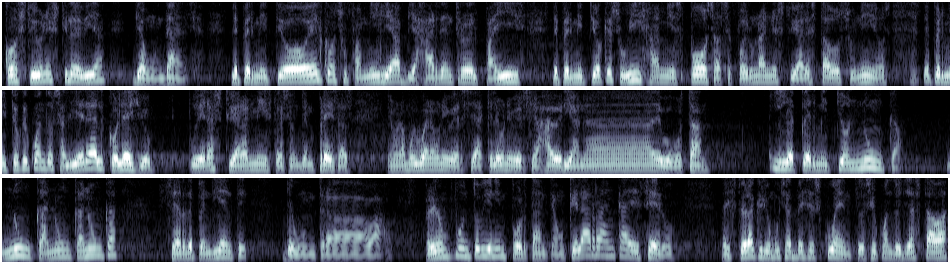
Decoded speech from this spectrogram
construir un estilo de vida de abundancia. Le permitió él con su familia viajar dentro del país, le permitió que su hija, mi esposa, se fuera un año a estudiar a Estados Unidos, le permitió que cuando saliera del colegio pudiera estudiar administración de empresas en una muy buena universidad que es la Universidad Javeriana de Bogotá y le permitió nunca, nunca, nunca, nunca ser dependiente de un trabajo. Pero hay un punto bien importante, aunque él arranca de cero, la historia que yo muchas veces cuento es que cuando ya estaba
